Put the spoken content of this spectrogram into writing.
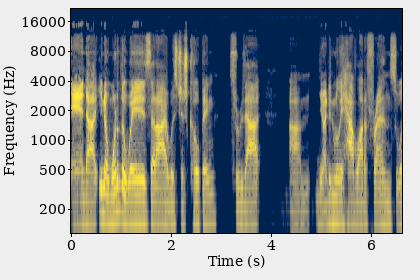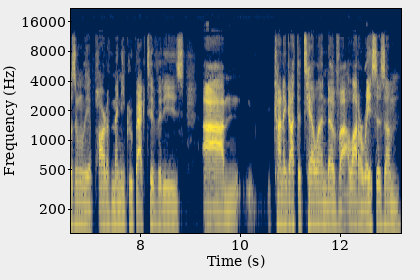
And uh, you know, one of the ways that I was just coping through that, um, you know, I didn't really have a lot of friends, wasn't really a part of many group activities. Um, kind of got the tail end of uh, a lot of racism,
